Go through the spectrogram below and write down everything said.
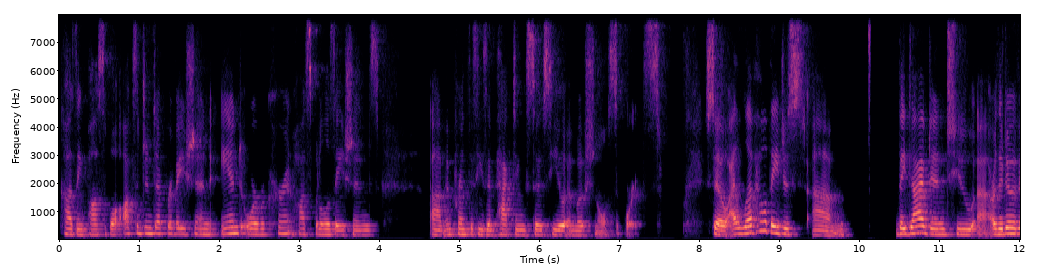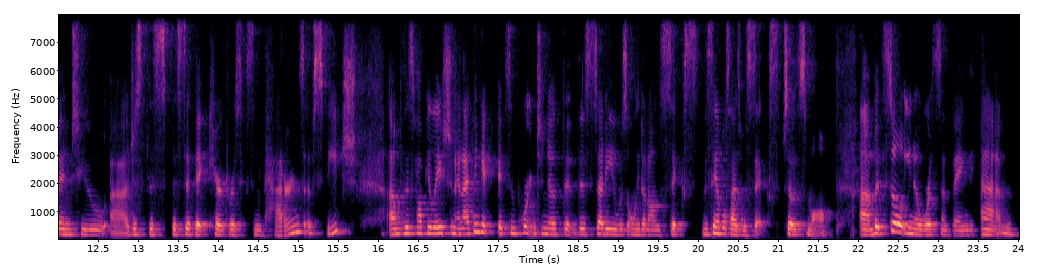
causing possible oxygen deprivation, and or recurrent hospitalizations, um, in parentheses, impacting socio-emotional supports. So I love how they just um, they dived into uh, or they dove into uh, just the specific characteristics and patterns of speech um, with this population and i think it, it's important to note that this study was only done on six the sample size was six so it's small um, but still you know worth something um,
